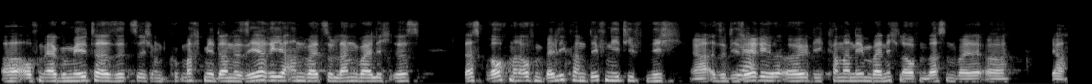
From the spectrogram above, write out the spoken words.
Äh, auf dem Ergometer sitze ich und mache mir dann eine Serie an, weil es so langweilig ist. Das braucht man auf dem Bellycon definitiv nicht. Ja, also die ja. Serie, äh, die kann man nebenbei nicht laufen lassen, weil äh, ja,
